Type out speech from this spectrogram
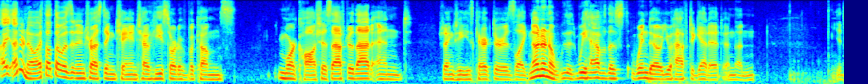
I, I don't know. I thought that was an interesting change how he sort of becomes more cautious after that and Zhang Ji's character is like, "No, no, no. We have this window. You have to get it." And then it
